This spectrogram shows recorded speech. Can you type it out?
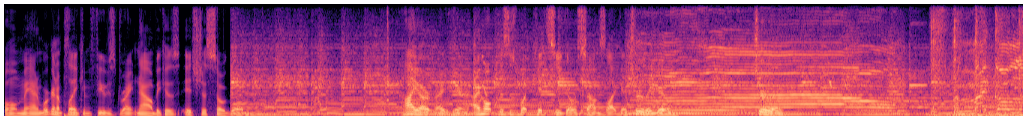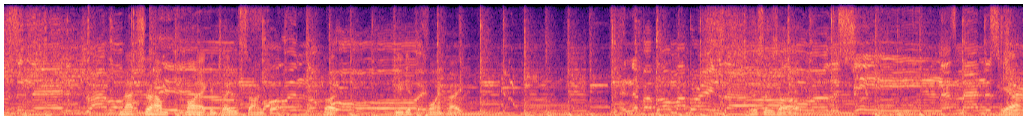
Oh man, we're gonna play Confused right now because it's just so good. High art right here. I hope this is what Kids See Ghost sounds like. I truly do. Truly. I'm not sure how long I can play this song for, but you get the point, right? This is uh yeah,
